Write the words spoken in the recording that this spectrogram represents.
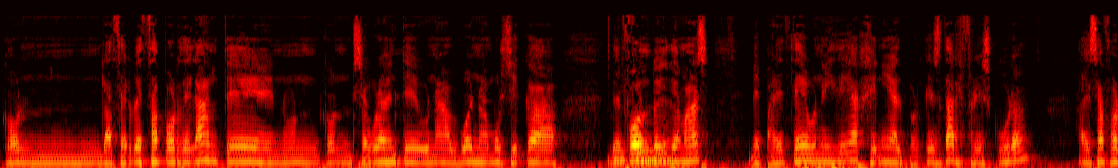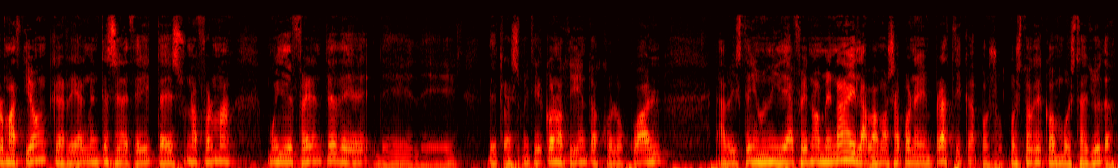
con la cerveza por delante, con seguramente una buena música de fondo, y demás, me parece una idea genial porque es dar frescura a esa formación que realmente se necesita. Es una forma muy diferente de, de transmitir conocimientos, con lo cual habéis tenido una idea fenomenal y la vamos a poner en práctica, por supuesto que con vuestra ayuda.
